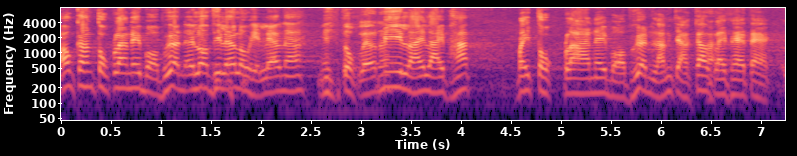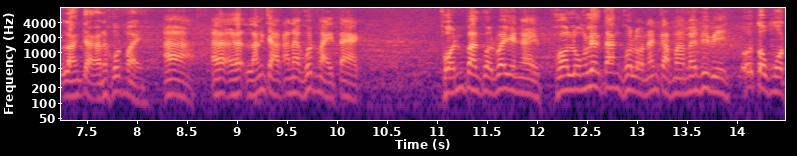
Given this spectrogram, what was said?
เอาการตกปลาในบ่อเพื่อนไอ้รอบที่แล้วเราเห็นแล้วนะ มีตกแล้วนะมีหลายหลายๆพักไปตกปลาในบ่อเพื่อนหลังจากก้าวไกลแพรแตก หลังจากอนาคตใหม่ อ่าเอ่อเอ่อหลังจากอนาคตใหม่แตก ผลปรากฏว่ายังไง พอลงเลือกตั้งคนเหล่านั้นกลับมาไหมพี่บี โอ้ตกหมด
